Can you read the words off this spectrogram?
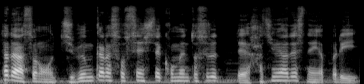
ただ、その自分から率先してコメントするって、初めはですね、やっぱり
